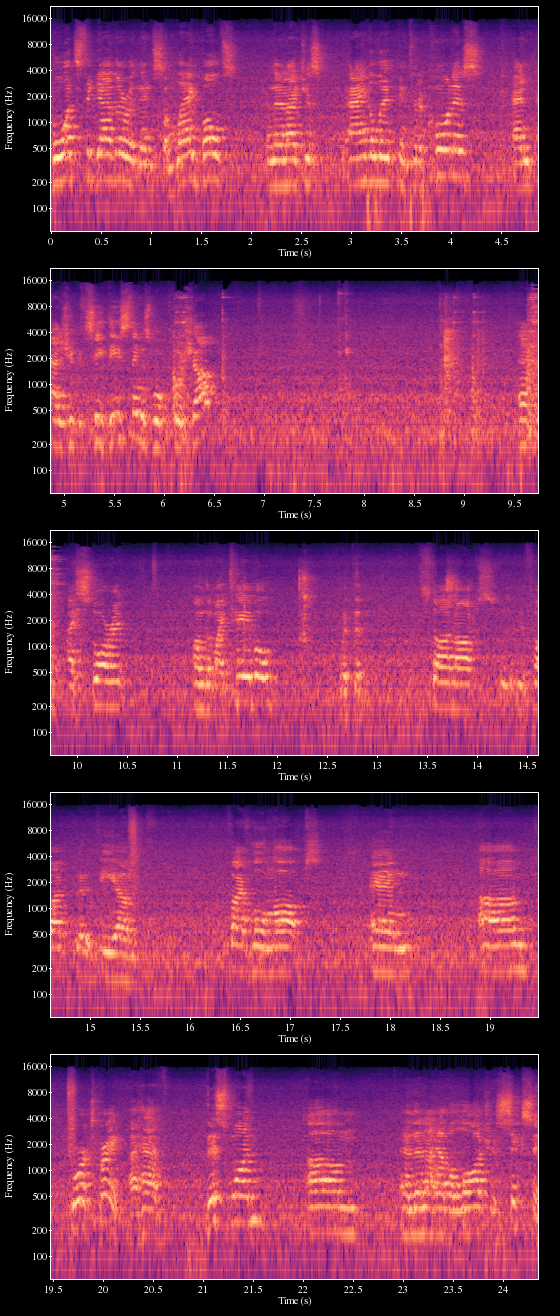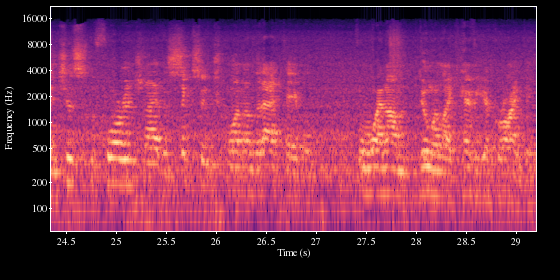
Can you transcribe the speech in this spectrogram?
boards together and then some lag bolts and then I just angle it into the corners and as you can see these things will push up and I store it under my table with the star knobs, the five, the, um, five hole knobs and um, works great. I have this one um, and then I have a larger six inch. This is the four inch and I have a six inch one under that table for when I'm doing like heavier grinding.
